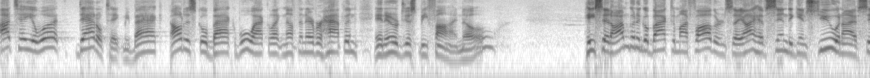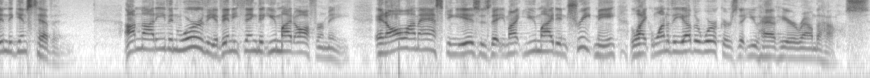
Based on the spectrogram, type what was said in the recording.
I tell you what, Dad will take me back. I'll just go back. We'll act like nothing ever happened and it'll just be fine. No. He said, I'm going to go back to my father and say, I have sinned against you and I have sinned against heaven. I'm not even worthy of anything that you might offer me. And all I'm asking is, is that you might, you might entreat me like one of the other workers that you have here around the house.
